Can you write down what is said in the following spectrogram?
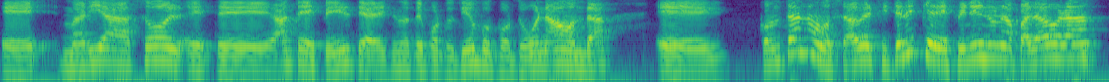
Eh, María Sol, este, antes de despedirte, agradeciéndote por tu tiempo y por tu buena onda, eh, contanos, a ver, si tenés que definir una palabra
